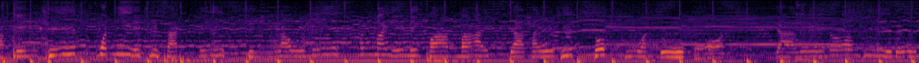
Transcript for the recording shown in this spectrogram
Slow down! วันนี้คือศักดิ์ศรีสิ่งเหล่านี้มันไม่มีความหมาย อยากให้คิดทบทวนดูก่อน อย่าเลยน้องที่เดิน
